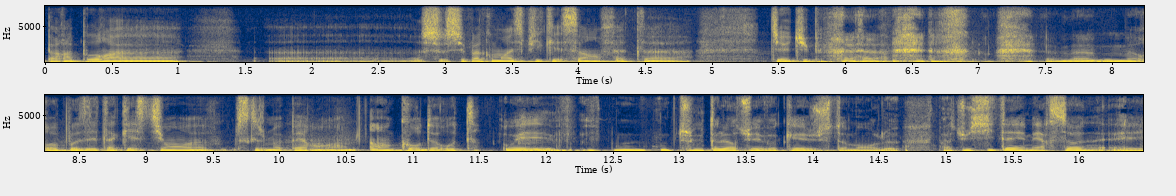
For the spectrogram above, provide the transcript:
par rapport à euh, je sais pas comment expliquer ça en fait. Tu, tu, peux me, reposer ta question euh, parce que je me perds en, cours de route. Oui, tout à l'heure tu évoquais justement le. tu citais Emerson et,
